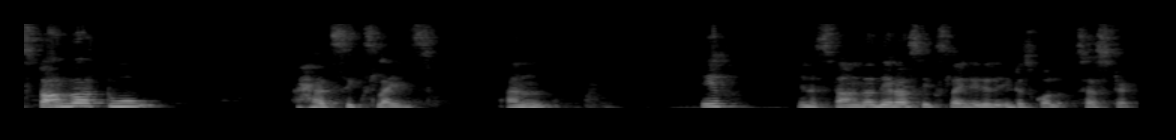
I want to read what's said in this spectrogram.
stanza 2 has six lines. And if in a stanza there are six lines it is, it is called sestet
